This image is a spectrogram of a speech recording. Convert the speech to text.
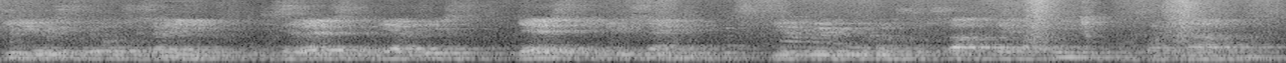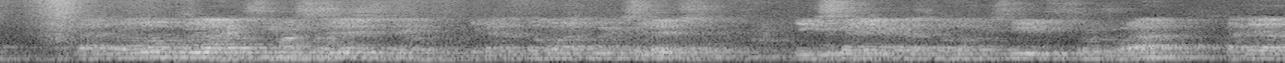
Κύριος ο Θεός Ισραήλ, της ελεύσετε δι' αυτής και έστε και κλεισμένοι, διότι ο ηγούμενος του στάθηκε επ' αυτήν, παθηνάτων. Κατά την οδόν που ελάβει της εξελεύσετε και κατά την οδόν αυτού εξελεύσετε, και εισήγαγε κατά την οδόν της φίλης της προσφορά, κατέραν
